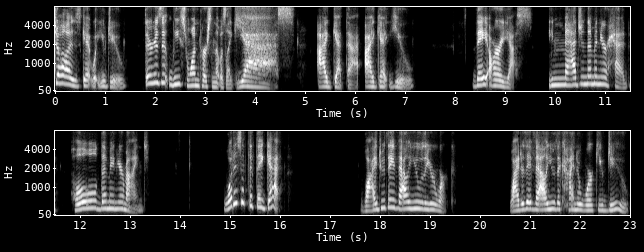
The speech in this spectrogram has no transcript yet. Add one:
does get what you do. There is at least one person that was like, Yes, I get that. I get you. They are a yes. Imagine them in your head, hold them in your mind. What is it that they get? Why do they value your work? Why do they value the kind of work you do?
